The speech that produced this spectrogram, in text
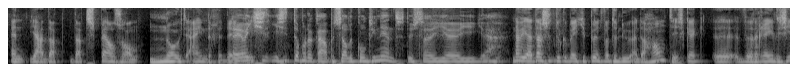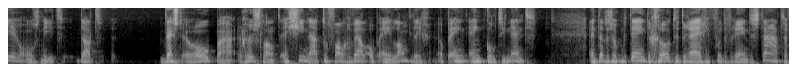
En ja, dat, dat spel zal nooit eindigen, denk nee, ik. Je, je zit toch met elkaar op hetzelfde continent. Dus uh, je, ja. Nou ja, dat is natuurlijk een beetje het punt wat er nu aan de hand is. Kijk, uh, we realiseren ons niet dat West-Europa, Rusland en China toevallig wel op één land liggen. Op één, één continent. En dat is ook meteen de grote dreiging voor de Verenigde Staten.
